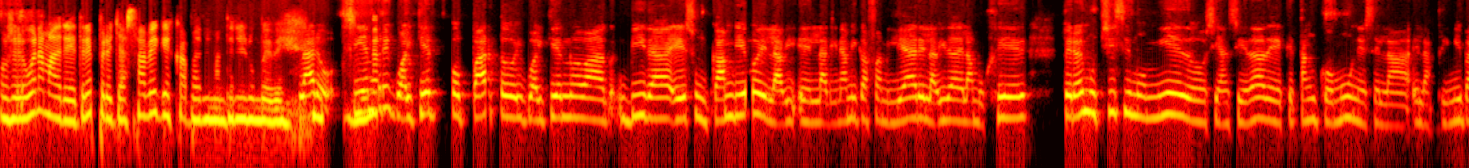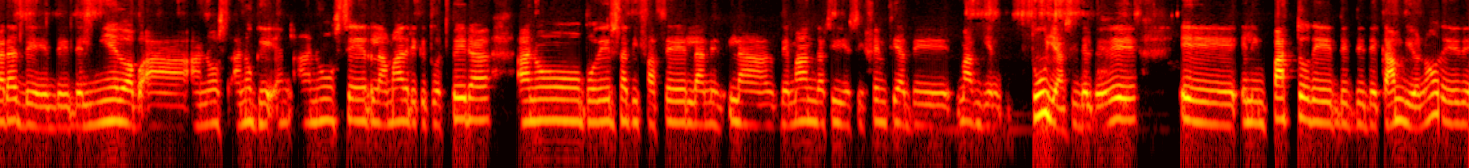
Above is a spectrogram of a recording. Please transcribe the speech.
o sería buena madre de tres, pero ya sabe que es capaz de mantener un bebé. Claro, siempre cualquier posparto y cualquier nueva vida es un cambio en la, en la dinámica familiar, en la vida de la mujer, pero hay muchísimos miedos y ansiedades que están comunes en, la- en las primíparas de- de- del miedo a, no, a, no que, a no ser la madre que tú esperas, a no poder satisfacer la las demandas y exigencias de, más bien tuyas y del bebé. Eh, el impacto de, de- de- de cambio, ¿no? De, de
